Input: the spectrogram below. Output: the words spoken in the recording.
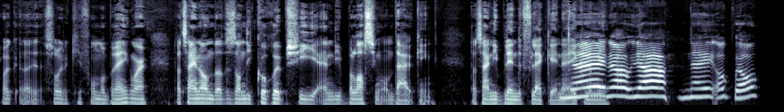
eh, sorry dat ik je even onderbreek, maar dat, zijn dan, dat is dan die corruptie en die belastingontduiking. Dat zijn die blinde vlekken in de Nee, economie. nou ja, nee, ook wel.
